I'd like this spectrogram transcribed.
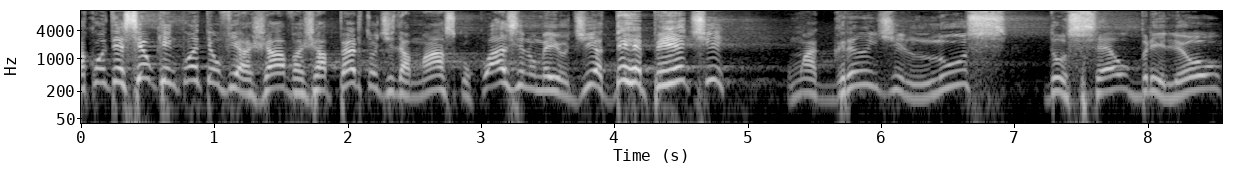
Aconteceu que enquanto eu viajava, já perto de Damasco, quase no meio-dia, de repente, uma grande luz do céu brilhou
